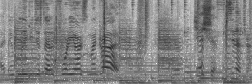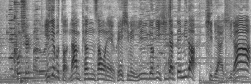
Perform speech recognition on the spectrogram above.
I do believe you just added 40 yards to my drive. You're a magician. See that truck? Cool shirt, by the way. 이제부터 남편 사원의 회심의 일격이 시작됩니다. 기대하시라.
